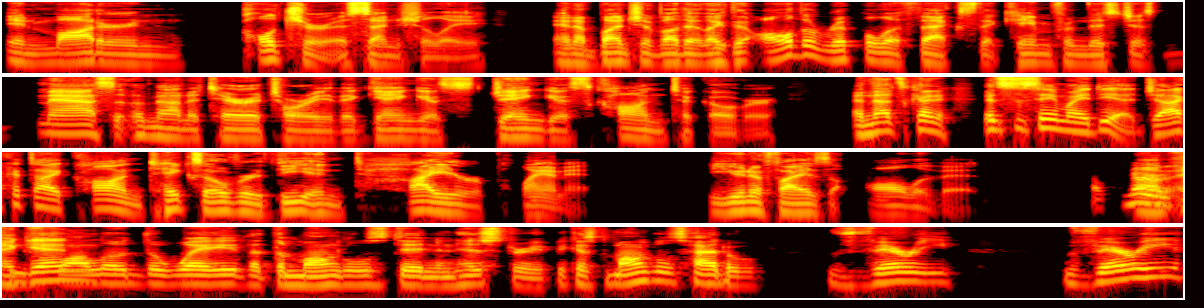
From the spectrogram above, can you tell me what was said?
in modern culture, essentially, and a bunch of other like the, all the ripple effects that came from this just massive amount of territory that Genghis Genghis Khan took over. And that's kind of it's the same idea. Jaghatai Khan takes over the entire planet. He unifies all of it. Um, again- followed the way that the Mongols did in history, because the Mongols had a very, very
